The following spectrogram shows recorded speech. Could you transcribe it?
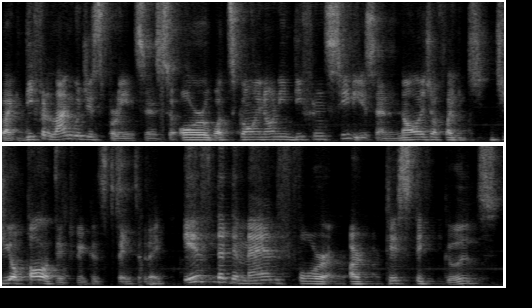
like different languages for instance or what's going on in different cities and knowledge of like geopolitics we could say today. If the demand for artistic goods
